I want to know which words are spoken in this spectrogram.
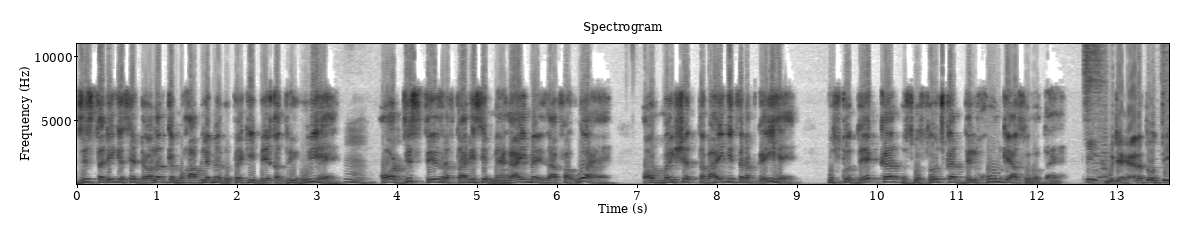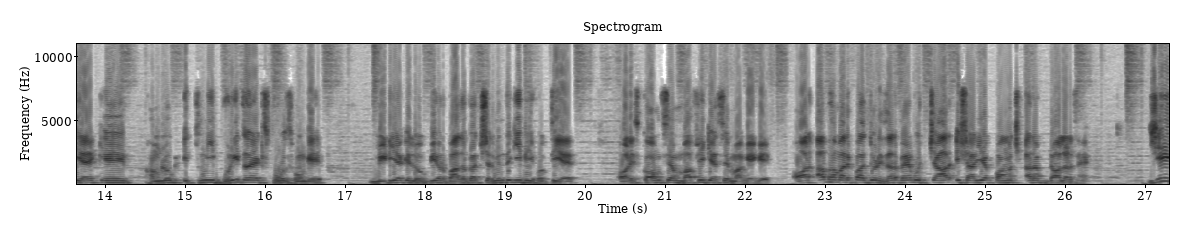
जिस तरीके से डॉलर के मुकाबले में रुपए की बेकदरी हुई है हम्म। और जिस तेज रफ्तारी से महँगाई में इजाफा हुआ है और मीशत तबाही की तरफ़ गई है उसको देखकर उसको सोचकर दिल खून के आँसू होता है। मुझे हैरत होती है कि हम लोग इतनी बुरी तरह एक्सपोज होंगे मीडिया के लोग भी और बादों का शर्मिंदगी भी होती है और इस कौम से हम माफ़ी कैसे मांगेंगे? और अब हमारे पास जो रिज़र्व है वो चार इशारिया पाँच अरब डॉलर हैं। ये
